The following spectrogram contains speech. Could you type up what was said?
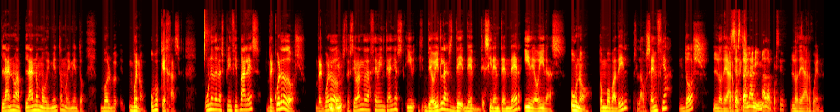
plano a plano, movimiento a movimiento. bueno, hubo quejas. Una de las principales, recuerdo dos. Recuerdo dos, te estoy hablando de hace 20 años y de oírlas de, sin entender y de oídas. Uno, Tom Bobadil, la ausencia. Dos, lo de Arwen. Esa está en la animada, por cierto. Lo de Arwen.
